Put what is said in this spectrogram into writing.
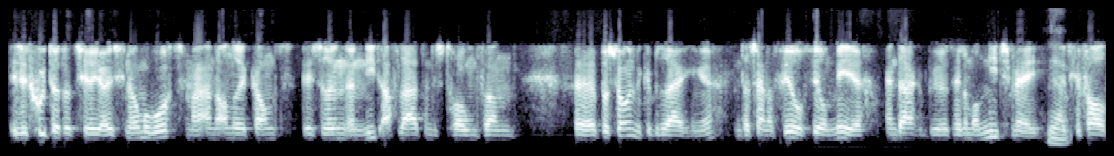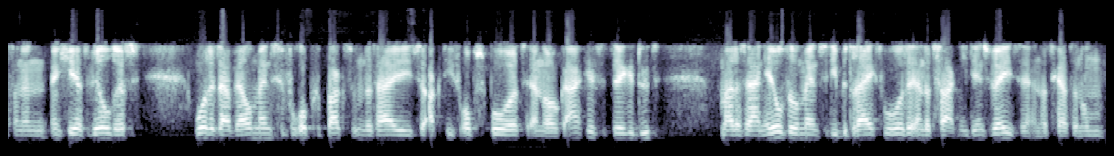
Is het goed dat het serieus genomen wordt, maar aan de andere kant is er een, een niet aflatende stroom van uh, persoonlijke bedreigingen. Dat zijn er veel, veel meer en daar gebeurt helemaal niets mee. In het geval van een, een Geert Wilders worden daar wel mensen voor opgepakt... omdat hij ze actief opspoort en er ook aangifte tegen doet. Maar er zijn heel veel mensen die bedreigd worden en dat vaak niet eens weten. En dat gaat dan om,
